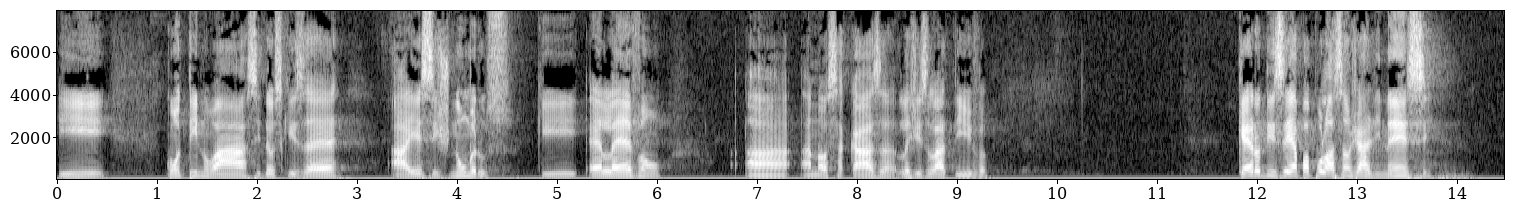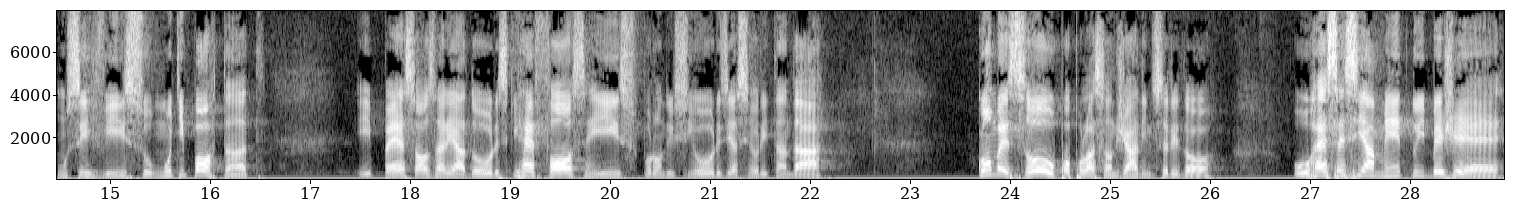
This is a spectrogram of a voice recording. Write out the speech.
e continuar, se Deus quiser, a esses números que elevam a, a nossa casa legislativa. Quero dizer à população jardinense um serviço muito importante e peço aos vereadores que reforcem isso por onde os senhores e a senhorita andar. Começou, população de Jardim do Seridó, o recenseamento do IBGE.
